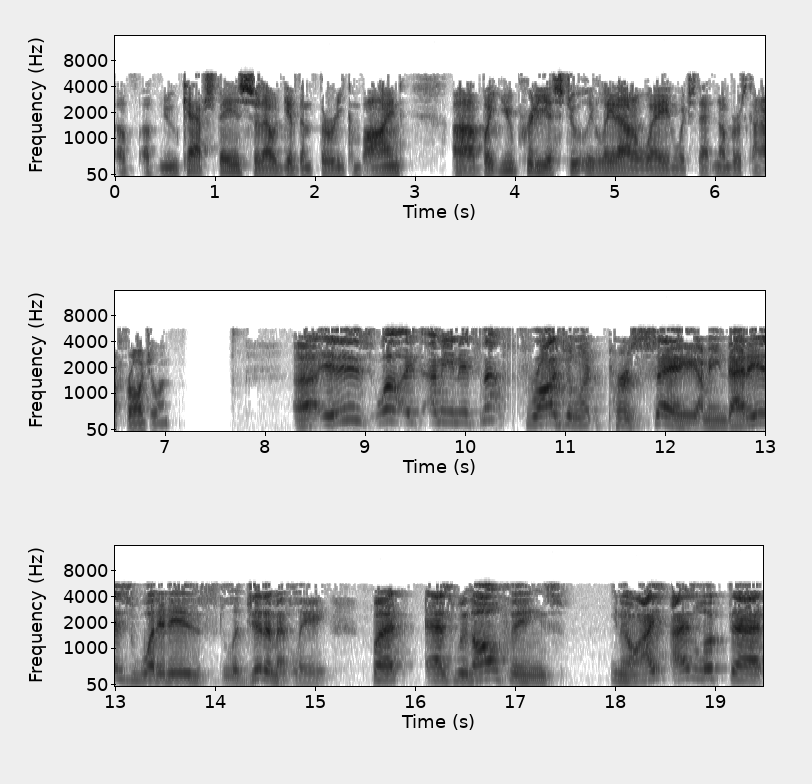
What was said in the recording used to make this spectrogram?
of, of new cap space, so that would give them 30 combined. Uh, but you pretty astutely laid out a way in which that number is kind of fraudulent. Uh, it is well. It, I mean, it's not fraudulent per se. I mean, that is what it is legitimately. But as with all things, you know, I I looked at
